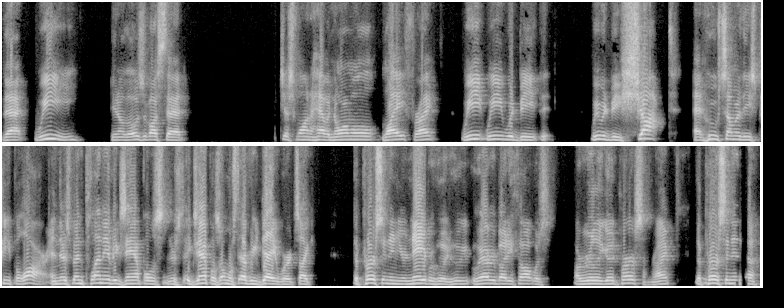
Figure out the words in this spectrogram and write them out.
that we, you know, those of us that just want to have a normal life, right? We we would be we would be shocked at who some of these people are. And there's been plenty of examples, and there's examples almost every day where it's like the person in your neighborhood who, who everybody thought was a really good person, right? The mm-hmm. person in the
